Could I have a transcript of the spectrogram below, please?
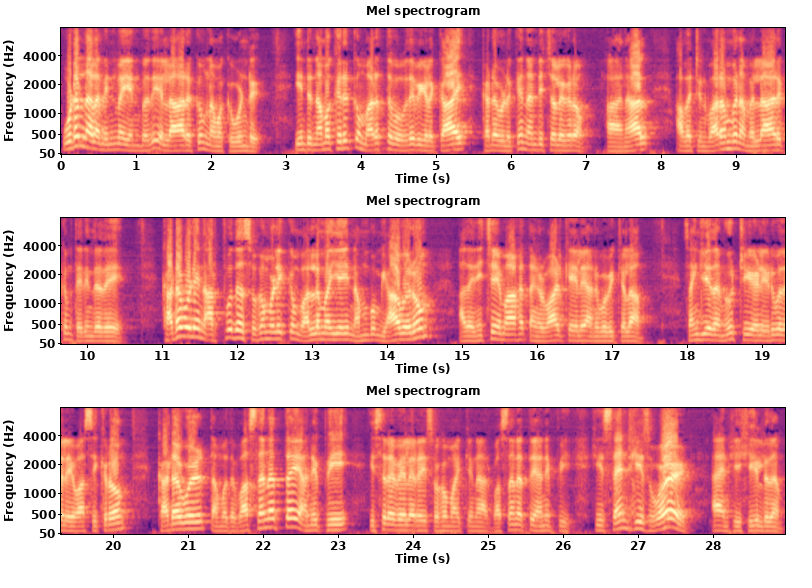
உடல் நலமின்மை என்பது எல்லாருக்கும் நமக்கு உண்டு. இன்று நமக்கு இருக்கும் மருத்துவ உதவிகளுக்காய் கடவுளுக்கு நன்றி சொல்லுகிறோம். ஆனால் அவற்றின் வரம்பு நம் எல்லாருக்கும் தெரிந்ததே. கடவுளின் அற்புத சுகமளிக்கும் வல்லமையை நம்பும் யாவரும் அதை நிச்சயமாக தங்கள் வாழ்க்கையிலே அனுபவிக்கலாம். சங்கீதம் நூற்றி ஏழு இருபதிலே வாசிக்கிறோம். கடவுள் தமது வசனத்தை அனுப்பி இஸ்ரவேலரை சுகமாக்கினார். வசனத்தை அனுப்பி. He sent his word and he healed them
